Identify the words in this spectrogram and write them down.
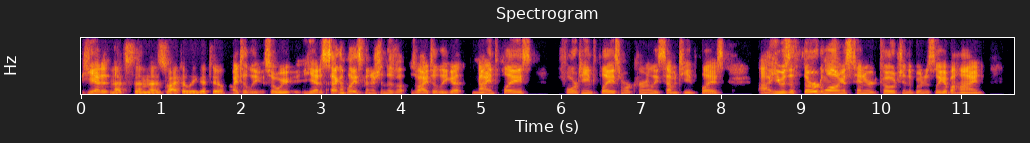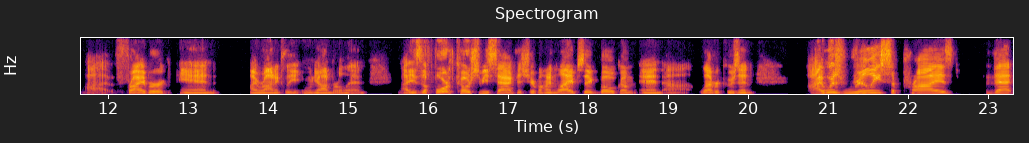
He had a that's in the Zweite Liga too. Zweite Liga. So we he had a second place finish in the Zweite Liga, ninth place, 14th place, and we're currently 17th place. Uh, he was the third longest tenured coach in the Bundesliga behind uh, Freiburg, and ironically, Union Berlin. Uh, he's the fourth coach to be sacked this year behind Leipzig, Bochum, and uh, Leverkusen. I was really surprised that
